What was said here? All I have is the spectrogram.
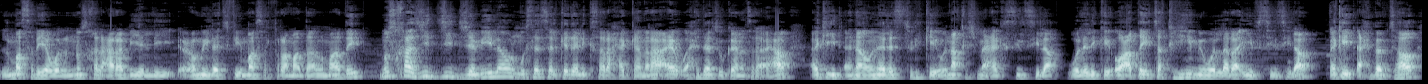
المصرية ولا النسخة العربية اللي عملت في مصر في رمضان الماضي. نسخة جد جد جميلة والمسلسل كذلك صراحة كان رائع وأحداثه كانت رائعة. أكيد أنا هنا لست لكي أناقش معك السلسلة ولا لكي أعطي تقييمي ولا رأيي في السلسلة. أكيد أحببتها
